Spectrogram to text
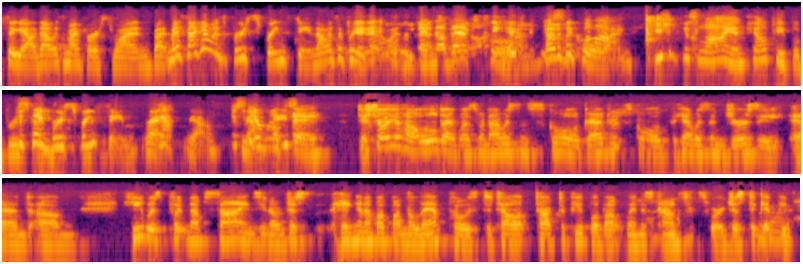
so yeah, that was my first one. But my second was Bruce Springsteen. That was a pretty Okay, good one. was- Okay, now that's cool. Yeah, that was a cool one. You should just lie and tell people, Bruce. Just say Springsteen. Bruce Springsteen. Right. Yeah. Just Yeah. erase it. Okay. To show you how old I was when I was in school, graduate school, I was in Jersey, and um, he was putting up signs, you know, just hanging them up on the lamppost to tell, talk to people about when his concerts were, just to get Gosh. people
